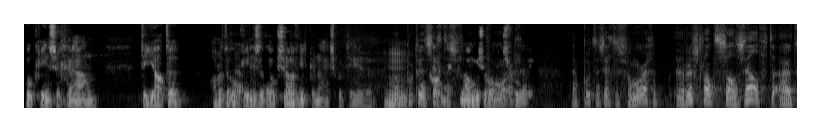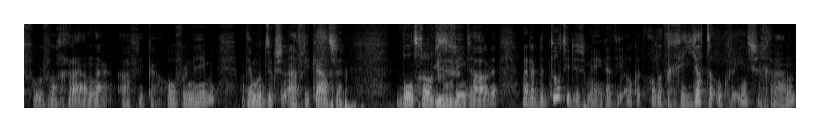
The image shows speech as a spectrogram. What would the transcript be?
Oekraïnse graan te jatten, omdat de Oekraïners dat ook zelf niet kunnen exporteren. Hmm. Poetin zegt dus van, vanmorgen, ja, Poetin zegt dus vanmorgen, Rusland zal zelf de uitvoer van graan naar Afrika overnemen. Want hij moet natuurlijk zijn Afrikaanse bondgenoten ja. vriend houden. Maar daar bedoelt hij dus mee dat hij ook het, al dat gejatte Oekraïnse graan,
